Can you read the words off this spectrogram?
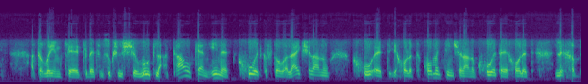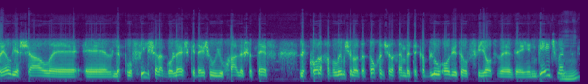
אתרים כבעצם סוג של שירות לאתר, כן, הנה, קחו את כפתור הלייק שלנו, קחו את יכולת הקומנטים שלנו, קחו את היכולת לחבר ישר אה, אה, לפרופיל של הגולש כדי שהוא יוכל לשתף לכל החברים שלו את התוכן שלכם ותקבלו עוד יותר צפיות ו-engagement. מהמם.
